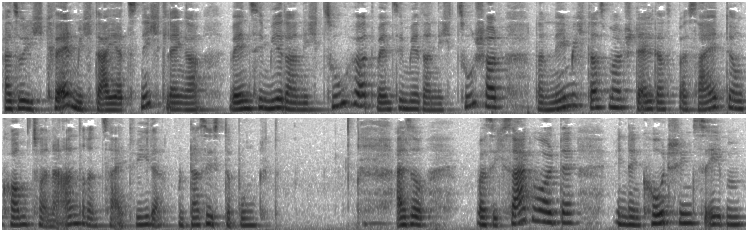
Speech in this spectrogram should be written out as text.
also ich quäle mich da jetzt nicht länger. Wenn sie mir dann nicht zuhört, wenn sie mir dann nicht zuschaut, dann nehme ich das mal, stelle das beiseite und komme zu einer anderen Zeit wieder. Und das ist der Punkt. Also, was ich sagen wollte, in den Coachings eben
